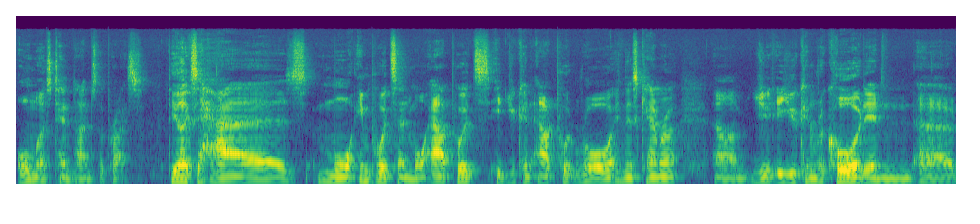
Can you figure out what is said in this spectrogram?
almost 10 times the price. The Alexa has more inputs and more outputs. It, you can output RAW in this camera. Um, you, you can record in uh,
